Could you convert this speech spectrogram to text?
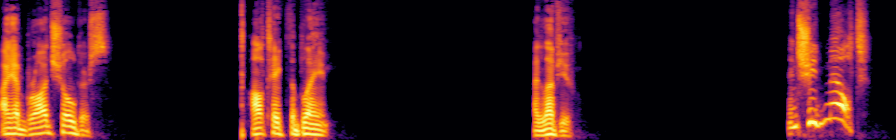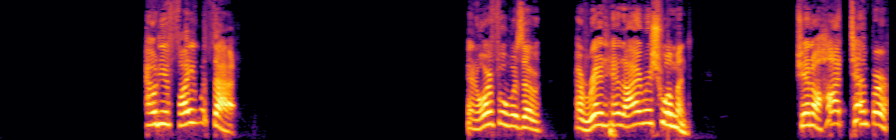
I have broad shoulders. I'll take the blame. I love you. And she'd melt. How do you fight with that? And Orpha was a, a redhead Irish woman. She had a hot temper.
